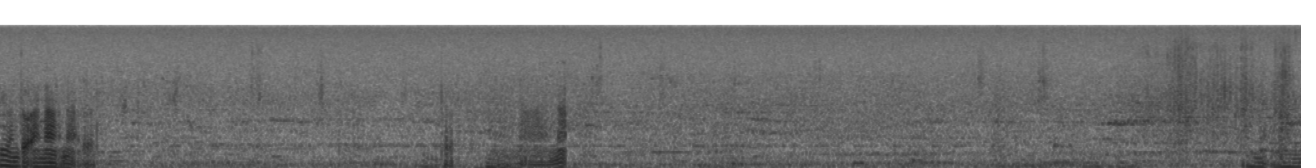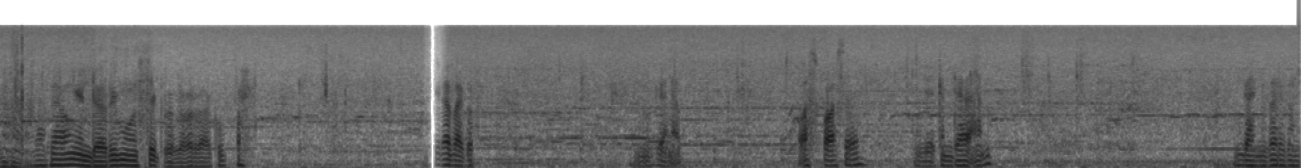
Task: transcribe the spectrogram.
ini untuk anak-anak untuk anak-anak. Tapi aku ngindari musik lor? Aku pah. Kira takut. Mungkin apa? Pos-pos ya. Kendaraan. Enggak nyebar kan.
